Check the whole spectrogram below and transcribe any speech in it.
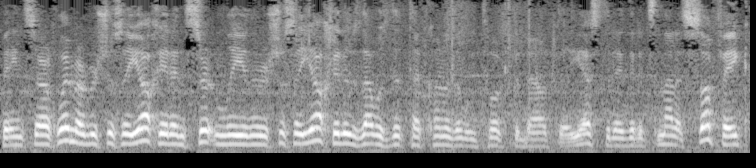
Vein Sarach Lemer, Rishus Yachid, and certainly in the Rishus Yachid, that was the takana that we talked about uh, yesterday, that it's not a suffix,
